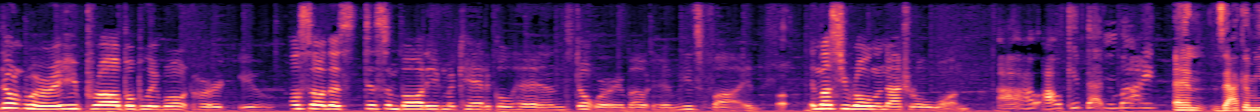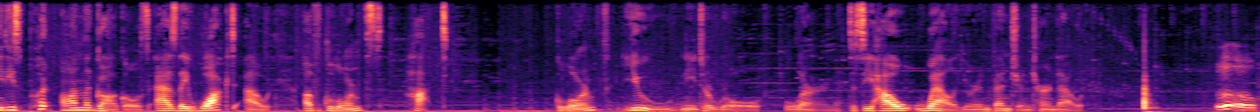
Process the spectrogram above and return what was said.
Don't worry, he probably won't hurt you. Also, this disembodied mechanical hand, don't worry about him, he's fine. Unless you roll a natural one. I'll, I'll keep that in mind. And Zachamedes put on the goggles as they walked out of Glormth's hut. Glormth, you need to roll learn to see how well your invention turned out. Uh oh.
